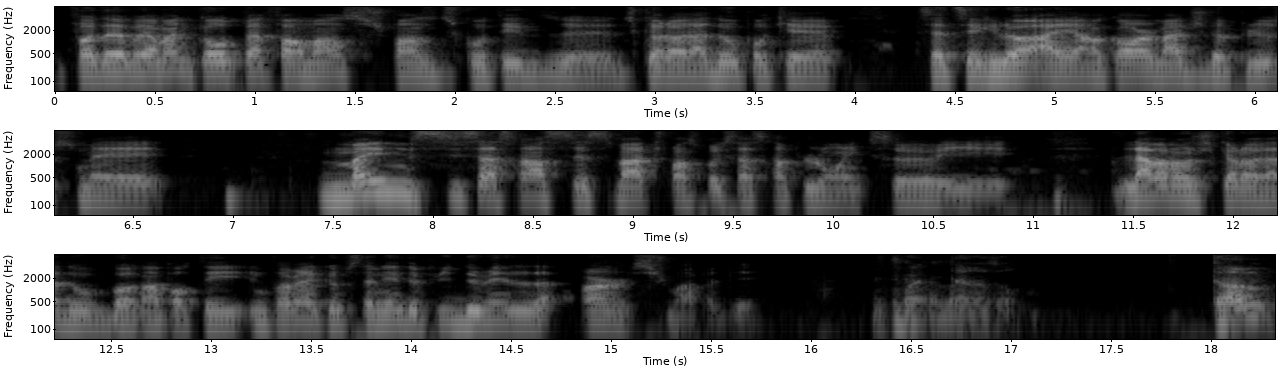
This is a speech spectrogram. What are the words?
il faudrait vraiment une courte performance, je pense, du côté du, Colorado pour que cette série-là ait encore un match de plus. Mais même si ça sera en six matchs, je pense pas que ça sera plus loin que ça. Et l'Avalanche du Colorado va remporter une première Coupe cette année depuis 2001, si je me rappelle bien. Ouais, t'as raison. Tom?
